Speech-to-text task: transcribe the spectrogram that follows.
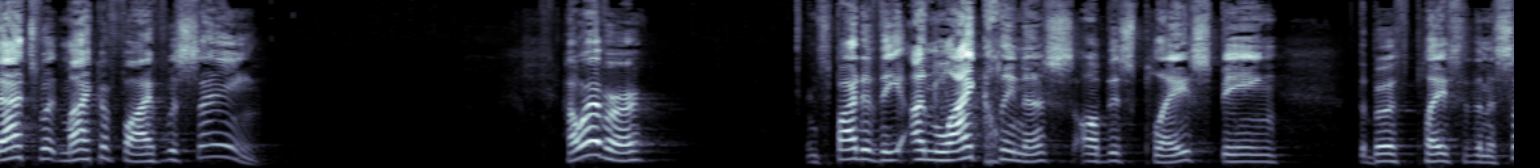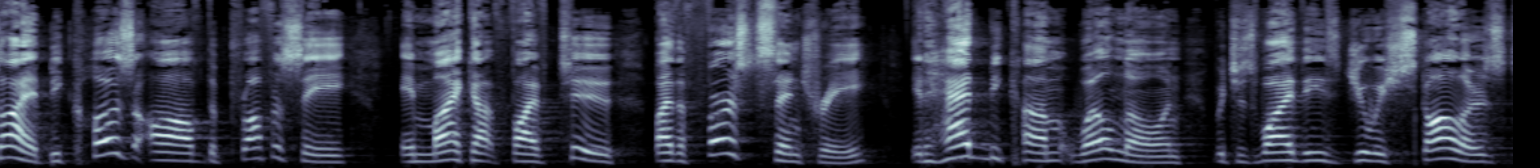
That's what Micah 5 was saying. However, in spite of the unlikeliness of this place being the birthplace of the Messiah, because of the prophecy in Micah 5:2, by the first century, it had become well known, which is why these Jewish scholars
